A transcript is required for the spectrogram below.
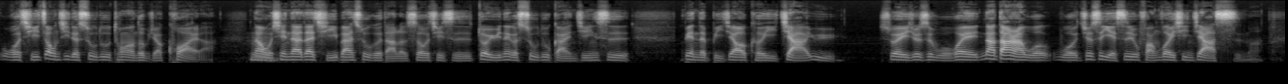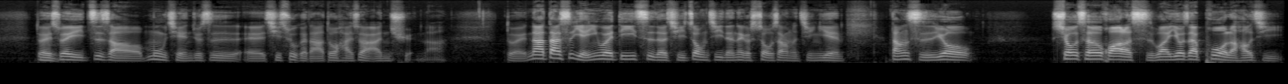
我骑重机的速度通常都比较快啦。那我嗯。现在在骑一般速可达的时候，其实对于那个速度感已经是变得比较可以驾驭，所以就是我会，那当然我我就是也是防卫性驾驶嘛，对，嗯。所以至少目前就是呃骑速可达都还算安全啦。对，那但是也因为第一次的骑重机的那个受伤的经验，当时又修车花了十万，又再破了好几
